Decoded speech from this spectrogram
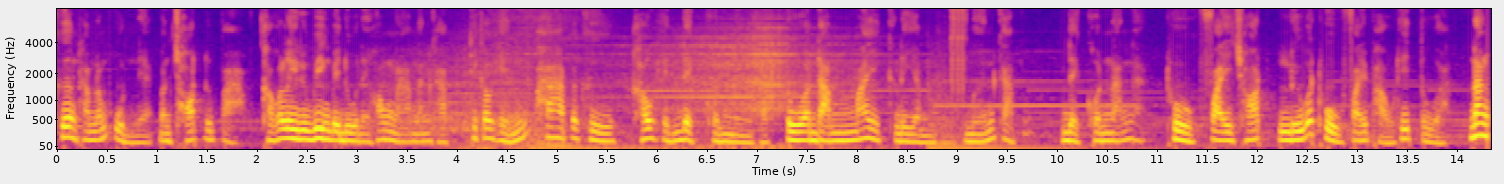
เครื่องทำน้ำอุ่นเนี่ยมันช็อตหรือเปล่า เขาก็เลยวิ่งไปดูในห้องน้ำนั้นครับ ที่เขาเห็นภาพก็คือเขาเห็นเด็กคนหนึ่งครับ ตัวดำไหม้เกรียม เหมือนกับเด็กคนนั้นน่ะถูกไฟช็อต หรือว่าถูกไฟเผาที่ตัว นั่ง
